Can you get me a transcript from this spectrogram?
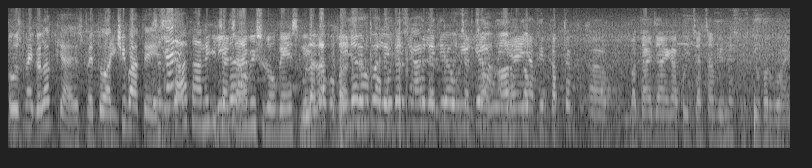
तो उसमें गलत क्या है? इसमें तो अच्छी बात है। साथ आने की चर्चाएँ भी शुरू हो गई इस मुलाकात के बाद। लीडर को लेकर को चर्चा हुई है या फिर कब तक बताया जाएगा? कोई चर्चा विमर्श उसके ऊपर हुआ है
